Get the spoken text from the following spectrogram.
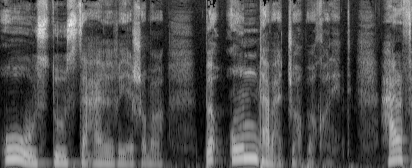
اوست دوست حقیقی شما. به اون توجه بکنید. حرف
